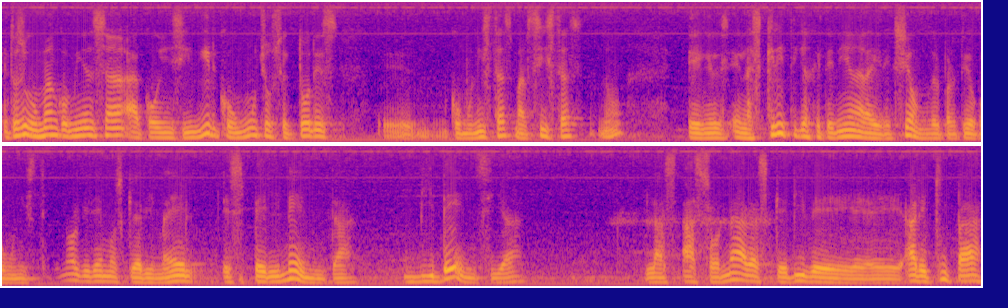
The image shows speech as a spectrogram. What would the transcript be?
Entonces Guzmán comienza a coincidir con muchos sectores comunistas, marxistas, en, en, las críticas que tenían a la dirección del Partido Comunista. No olvidemos que Abimael experimenta, vivencia las azonadas que vive eh, Arequipa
